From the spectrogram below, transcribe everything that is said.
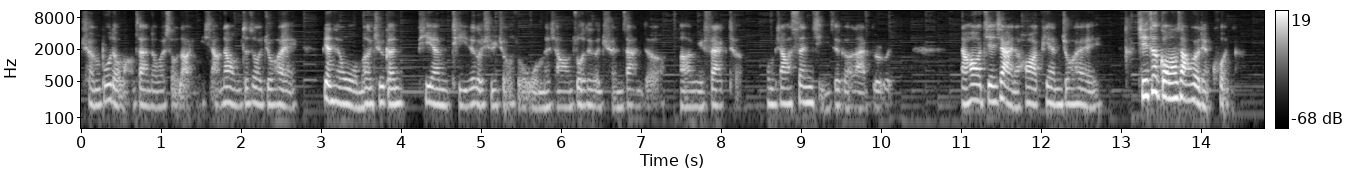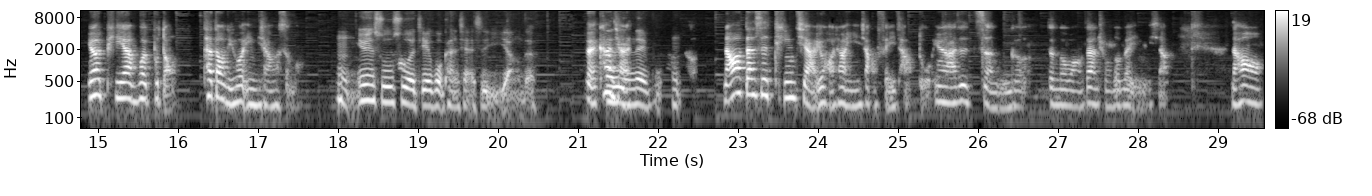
全部的网站都会受到影响。那我们这时候就会变成我们去跟 PM 提这个需求，说我们想要做这个全站的呃 refactor，我们想要升级这个 library。然后接下来的话，PM 就会，其实这沟通上会有点困难，因为 PM 会不懂它到底会影响什么。嗯，因为输出的结果看起来是一样的，对，看起来内部嗯，然后但是听起来又好像影响非常多，因为它是整个整个网站全部都被影响，然后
